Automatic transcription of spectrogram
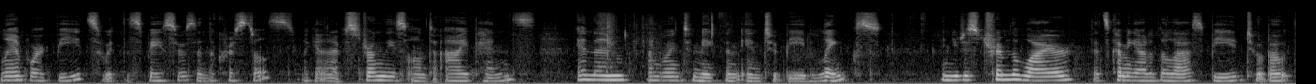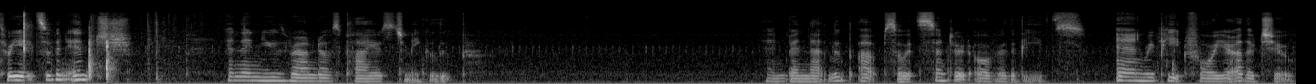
lampwork beads with the spacers and the crystals. Again, I've strung these onto eye pins and then I'm going to make them into bead links. And you just trim the wire that's coming out of the last bead to about 3 eighths of an inch and then use round nose pliers to make a loop. And bend that loop up so it's centered over the beads. And repeat for your other two.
